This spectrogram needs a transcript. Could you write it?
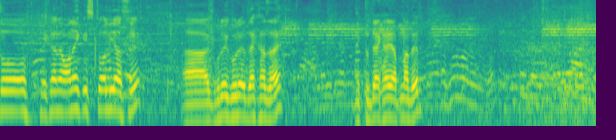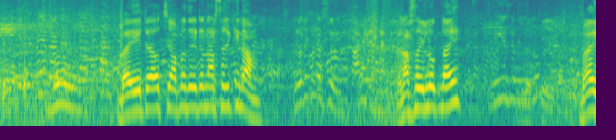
তো এখানে অনেক স্টলই আছে ঘুরে ঘুরে দেখা যায়। একটু দেখাই আপনাদের। ভাই, এটা হচ্ছে আপনাদের, এটা নার্সারি কি নাম? নার্সারি লোক নাই? ভাই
